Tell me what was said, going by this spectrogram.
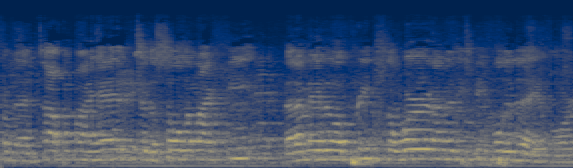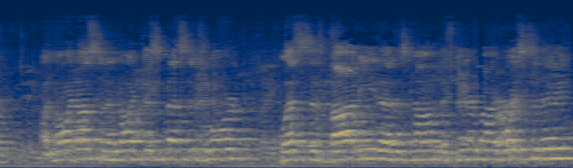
from the top of my head to the sole of my feet, that I may be able to preach the word unto these people today, Lord. Anoint us and anoint this message, Lord. Bless this body that has come to hear my voice today,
